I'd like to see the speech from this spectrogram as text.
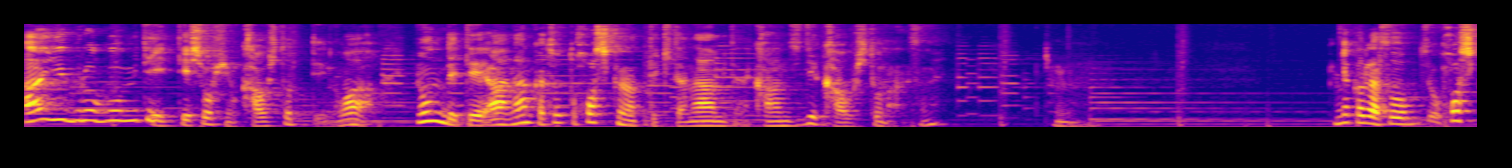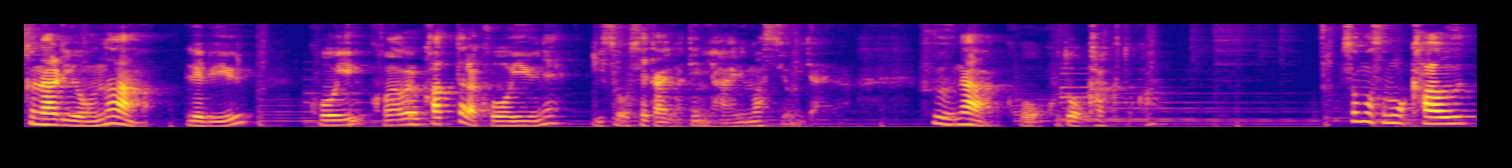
ああいうブログを見ていて商品を買う人っていうのは読んでてあなんかちょっと欲しくなってきたなみたいな感じで買う人なんですよね。うん、だからそう欲しくなるようなレビューこういうこれを買ったらこういうね理想世界が手に入りますよみたいな風なこうことを書くとかそもそも買う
